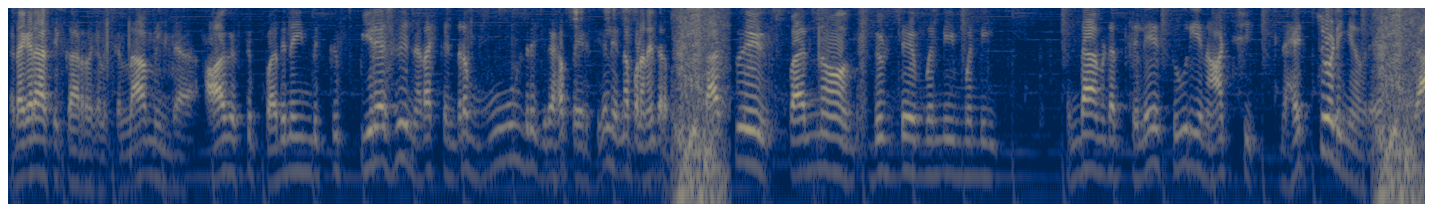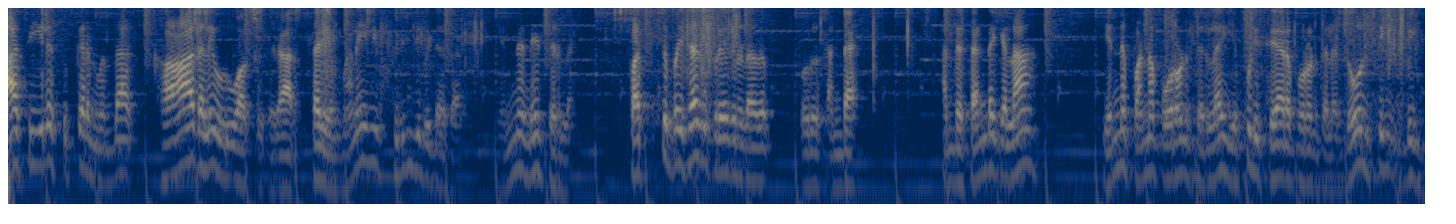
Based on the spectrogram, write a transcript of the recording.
கடகராசிக்காரர்களுக்கெல்லாம் இந்த ஆகஸ்ட் பதினைந்துக்கு பிறகு நடக்கின்ற மூன்று கிரக பயிற்சிகள் என்ன பண்ணனே தரப்படும் காசு பணம் துட்டு மன்னி மன்னி ரெண்டாம் இடத்திலே சூரியன் ஆட்சி. இந்த ஹெச்ஓடிங்க அவரு ராசியில சுக்கரன் வந்தா காதலை உருவாக்குகிறார். சரி மனைவி பிரிஞ்சு போயிட்டார் என்னன்னே தெரியல. பத்து பைசாவுக்கு பிரயோஜனம் இல்லாத ஒரு சண்டை. அந்த சண்டைக்கெல்லாம் என்ன பண்ண போகிறோன்னு தெரியல. எப்படி சேர போகிறோன்னு தெரியல. டோன்ட் திங்க் பிக்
